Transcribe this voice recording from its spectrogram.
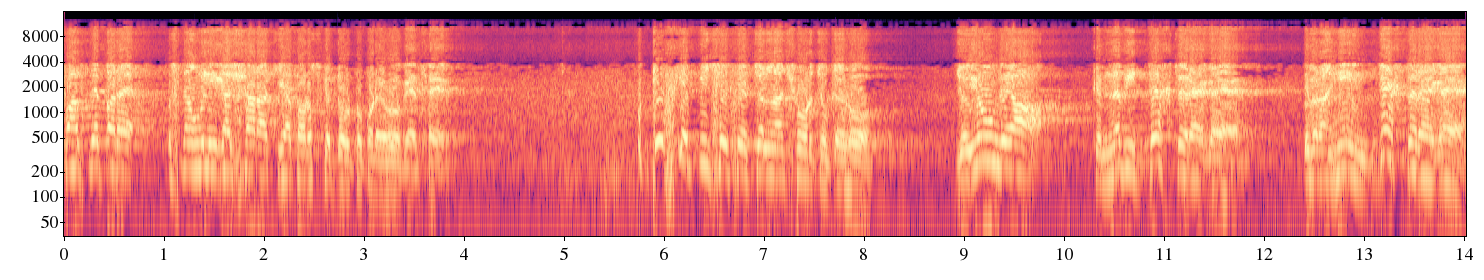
فاصلے پر ہے۔ اس نے انگلی کا اشارہ کیا تھا اور اس کے دو ٹکڑے ہو گئے تھے۔ کس کے پیچھے سے چلنا چھوڑ چکے ہو؟ جو یوں گیا کہ نبی دیکھتے رہ گئے، ابراہیم دیکھتے رہ گئے،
